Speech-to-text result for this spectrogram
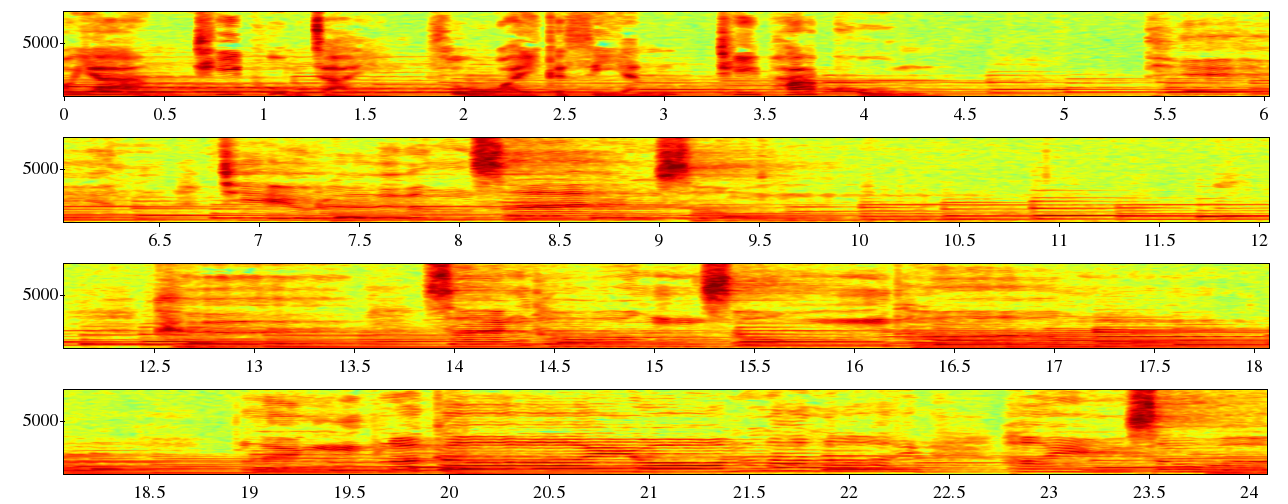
ก้าวย่างที่ภูมิใจ สู่วัยเกษียณที่ภาคภูมิ เทียนที่เรืองแสงส่องคือแสงทองส่องทางเปล่งประกายโยมละลายให้สว่าง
